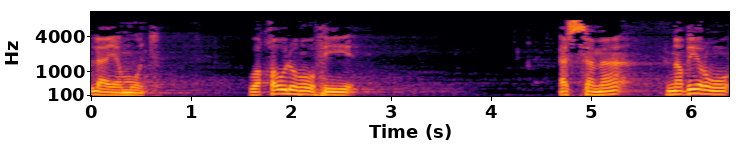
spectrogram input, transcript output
لا يموت. وقوله في السماء نظير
